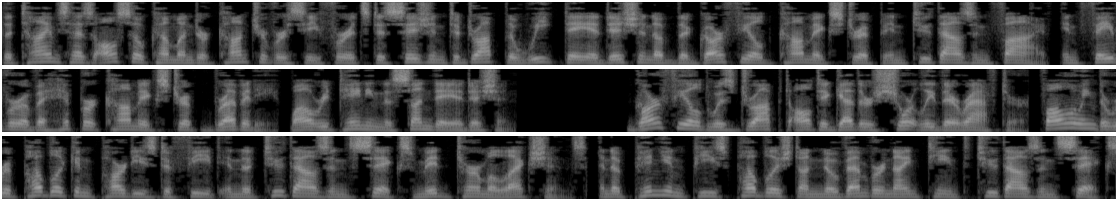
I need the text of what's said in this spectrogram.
The Times has also come under controversy for its decision to drop the weekday edition of the Garfield comic strip in 2005, in favor of a hipper comic strip Brevity, while retaining the Sunday edition. Garfield was dropped altogether shortly thereafter, following the Republican Party's defeat in the 2006 mid-term elections. An opinion piece published on November 19, 2006,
